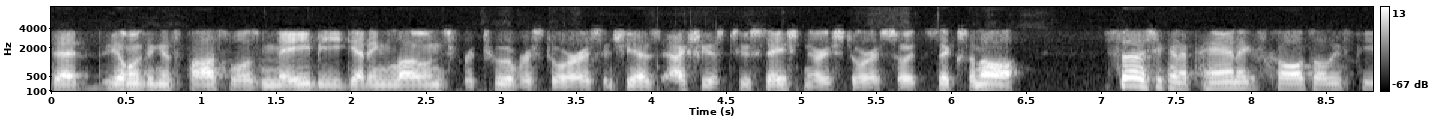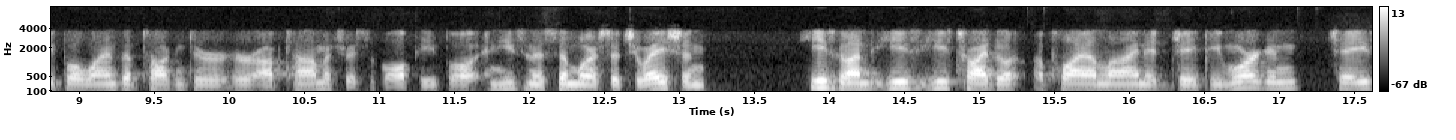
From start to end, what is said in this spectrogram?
that the only thing that's possible is maybe getting loans for two of her stores, and she has actually has two stationary stores, so it's six in all. So she kind of panics, calls all these people, winds up talking to her, her optometrist of all people, and he's in a similar situation. He's gone. He's he's tried to apply online at J.P. Morgan Chase.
